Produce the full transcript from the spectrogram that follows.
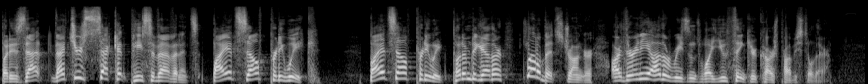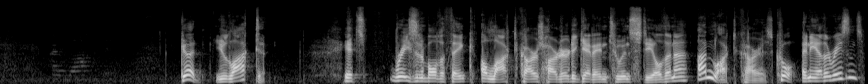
But is that, that's your second piece of evidence. By itself, pretty weak. By itself, pretty weak. Put them together, a little bit stronger. Are there any other reasons why you think your car's probably still there? I locked it. Good. You locked it. It's reasonable to think a locked car is harder to get into and steal than an unlocked car is. Cool. Any other reasons?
